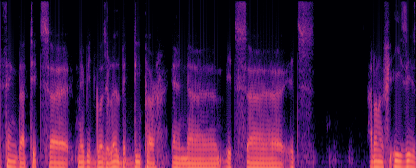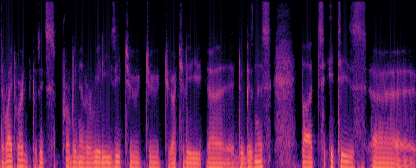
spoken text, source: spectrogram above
think that it's uh, maybe it goes a little bit deeper, and uh, it's uh, it's I don't know if easy is the right word because it's probably never really easy to to to actually uh, do business, but it is uh,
